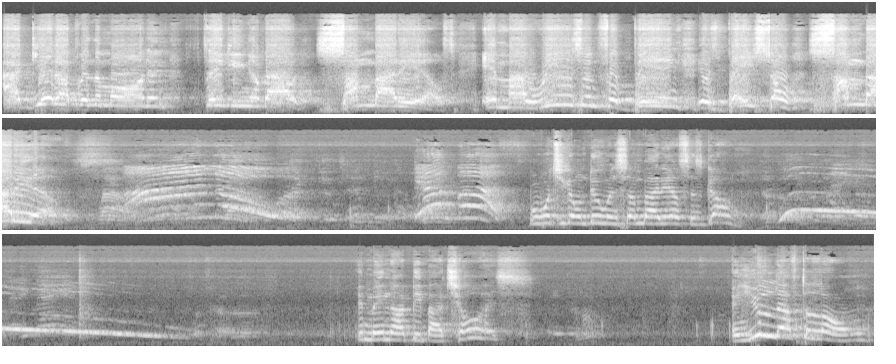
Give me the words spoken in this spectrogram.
I get up in the morning thinking about somebody else, and my reason for being is based on somebody else. But what you gonna do when somebody else is gone? It may not be by choice. And you're left alone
